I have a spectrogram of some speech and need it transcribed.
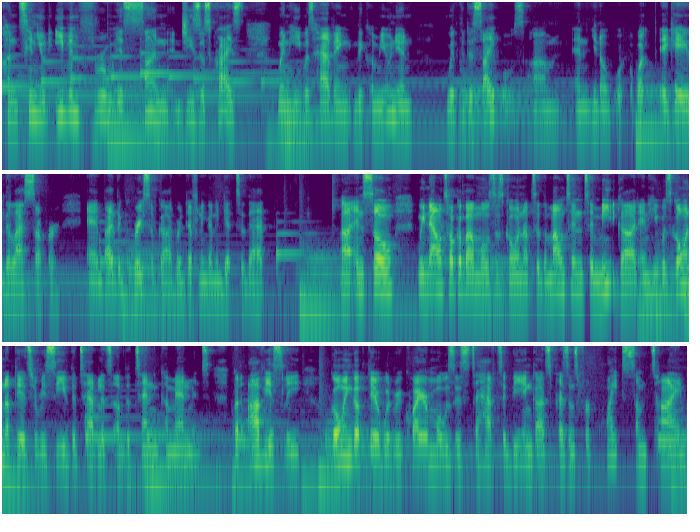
continued even through his son, Jesus Christ, when he was having the communion with the disciples um, and you know what aka the last supper and by the grace of god we're definitely going to get to that uh, and so we now talk about Moses going up to the mountain to meet God, and he was going up there to receive the tablets of the Ten Commandments. But obviously, going up there would require Moses to have to be in God's presence for quite some time.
